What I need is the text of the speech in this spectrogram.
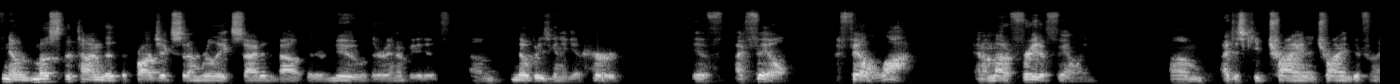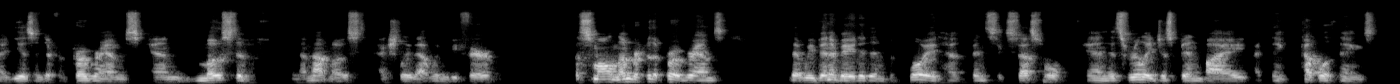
you know, most of the time, the, the projects that I'm really excited about that are new, that are innovative, um, nobody's going to get hurt if I fail. I fail a lot, and I'm not afraid of failing. Um, I just keep trying and trying different ideas and different programs, and most of, you know, not most, actually, that wouldn't be fair. A small number of the programs that we've innovated and deployed have been successful, and it's really just been by, I think, a couple of things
